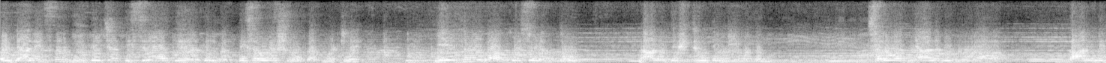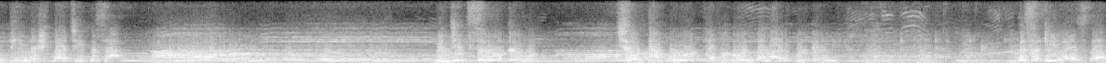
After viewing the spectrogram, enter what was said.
पण त्यानेच तर गीतेच्या तिसऱ्या अध्यायातील बत्तीसाव्या श्लोकात म्हटलंय. येतमेव अभ्यसयंतो. नानुतिष्ठन्ति नियमतम सर्व ज्ञान विमूढा तान विद्धी नष्टा चेतसा म्हणजे सर्व कर्म श्रद्धापूर्वक त्या भगवंताला अर्पण करावे. तसं केलं असता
